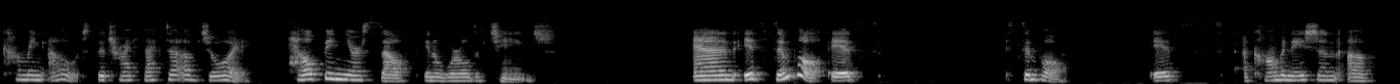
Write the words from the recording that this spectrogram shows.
coming out, The Trifecta of Joy, helping yourself in a world of change. And it's simple. It's simple. It's a combination of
